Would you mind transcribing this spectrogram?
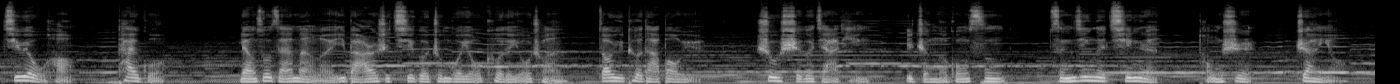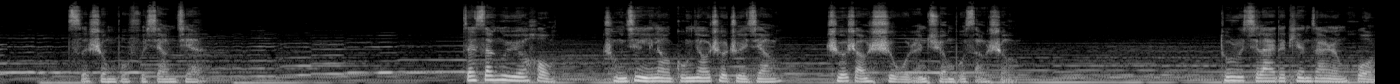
七月五号，泰国。两艘载满了一百二十七个中国游客的游船遭遇特大暴雨，数十个家庭一整个公司曾经的亲人、同事、战友，此生不复相见。在三个月后，重庆一辆公交车坠江，车上十五人全部丧生。突如其来的天灾人祸，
